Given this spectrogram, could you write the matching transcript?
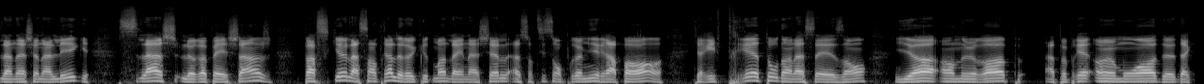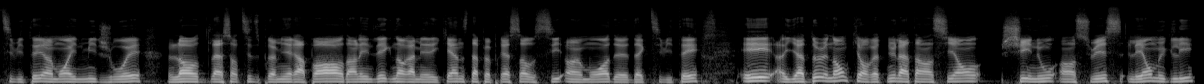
la National League slash le repêchage parce que la centrale de recrutement de la NHL a sorti son premier rapport qui arrive très tôt dans la saison. Il y a en Europe à peu près un mois d'activité, un mois et demi de jouer lors de la sortie du premier rapport. Dans les ligues nord-américaines, c'est à peu près ça aussi, un mois d'activité. Et euh, il y a deux noms qui ont retenu l'attention chez nous en Suisse, Léon Mugli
